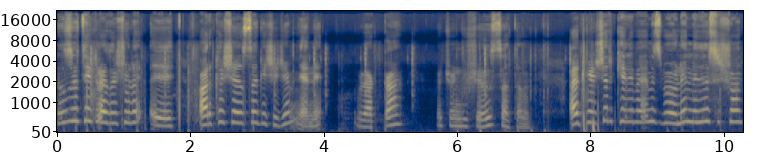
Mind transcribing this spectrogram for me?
Hızlı tekrardan şöyle e, arka şahısa geçeceğim. Yani bir dakika. Üçüncü şahıs. Tamam. Arkadaşlar kelebeğimiz böyle. Nedense şu an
